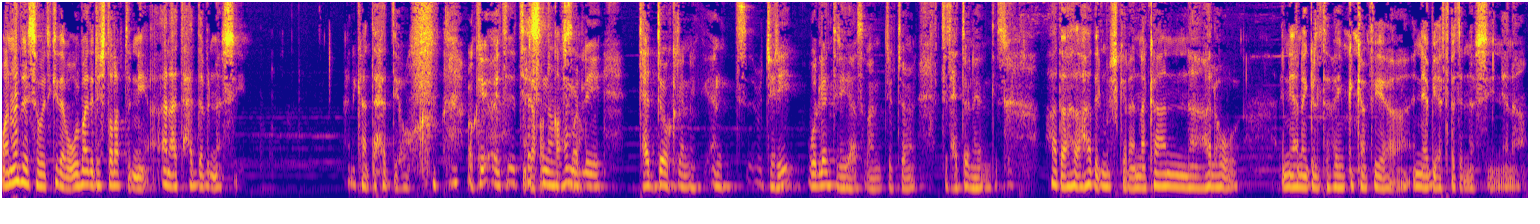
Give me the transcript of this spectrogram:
وأنا ما أدري سويت كذا وما أدري إيش طلبت إني أنا أتحدى بنفسي يعني كان تحدي هو. أوكي تحس إنهم. هم اللي تحدوك لأنك أنت جريء ولا أنت اللي أصلا جبت تتحدون هذا هذه المشكلة إنه كان هل هو إني أنا قلتها فيمكن كان فيها إني أبي أثبت لنفسي إني أنا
